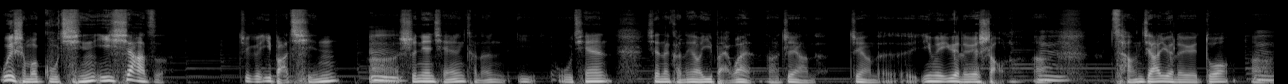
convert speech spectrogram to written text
为什么古琴一下子这个一把琴？啊，十年前可能一五千，现在可能要一百万啊，这样的这样的，因为越来越少了啊，藏家越来越多啊，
